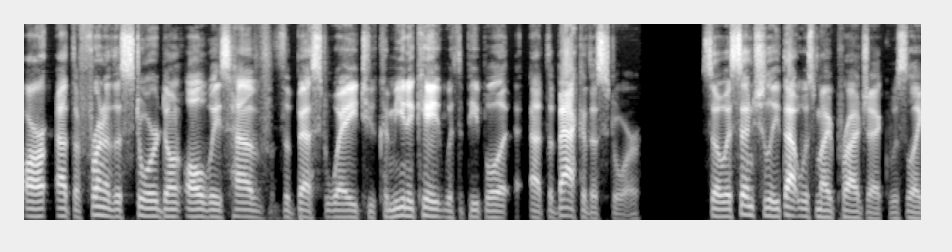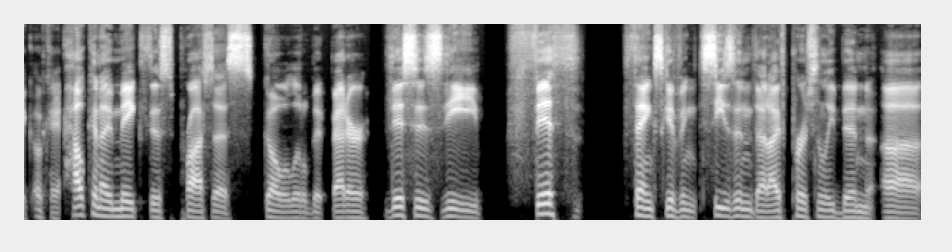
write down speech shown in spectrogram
are at the front of the store don't always have the best way to communicate with the people at, the back of the store. So essentially that was my project was like, okay, how can I make this process go a little bit better? This is the fifth Thanksgiving season that I've personally been uh,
